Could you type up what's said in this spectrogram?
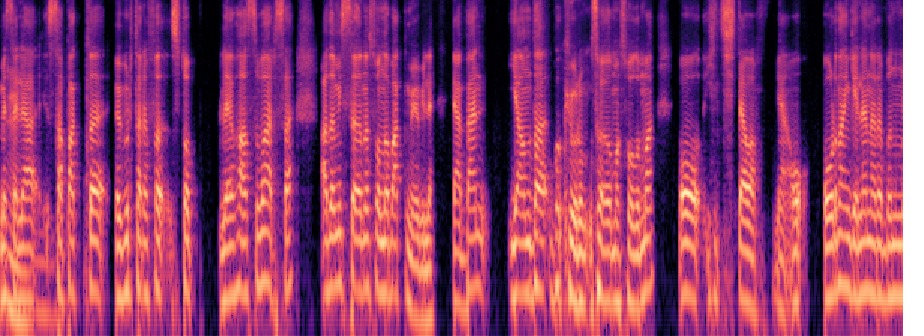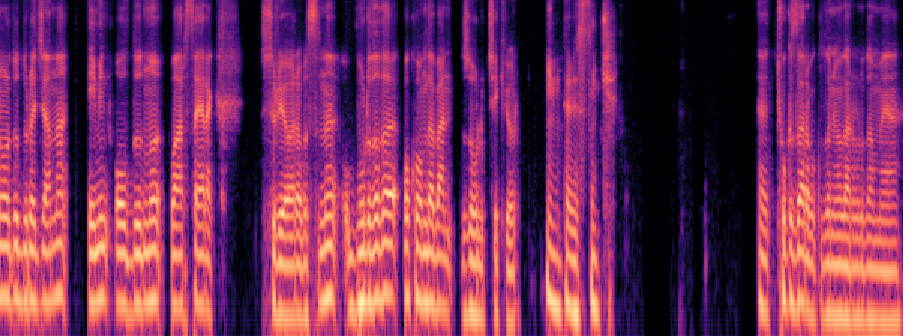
Mesela Hmm. sapakta öbür tarafa stop levhası varsa adam hiç sağına soluna bakmıyor bile. Yani ben yanda bakıyorum sağıma soluma. O hiç devam. Yani o oradan gelen arabanın orada duracağına emin olduğunu varsayarak sürüyor arabasını. Burada da o konuda ben zorluk çekiyorum. Interesting. Evet, çok hızlı araba kullanıyorlar burada ama ya.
